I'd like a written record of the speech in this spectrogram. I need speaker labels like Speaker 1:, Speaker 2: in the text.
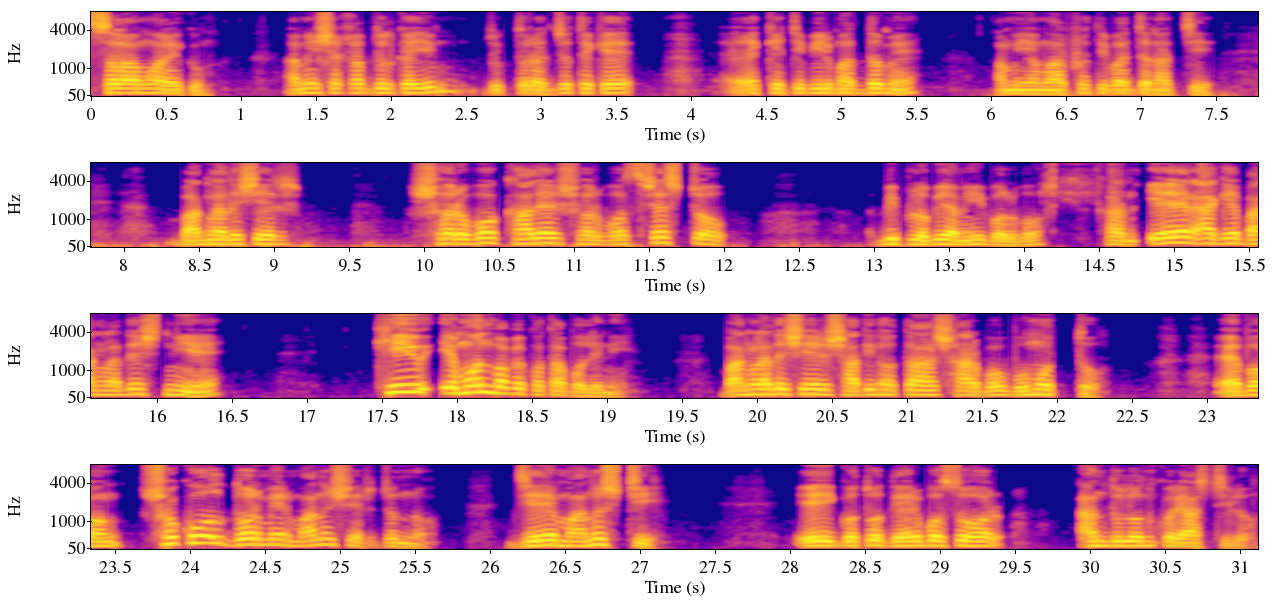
Speaker 1: আসসালামু আলাইকুম। আমি শেখ আব্দুল কাইম, যুক্তরাজ্য থেকে একে টিভির মাধ্যমে আমি আমার প্রতিবাদ জানাচ্ছি। বাংলাদেশের সর্বকালের সর্বশ্রেষ্ঠ বিপ্লবী আমি বলব। কারণ এর আগে বাংলাদেশ নিয়ে কেউ এমনভাবে কথা বলেনি। বাংলাদেশের স্বাধীনতা, সার্বভৌমত্ব এবং সকল ধর্মের মানুষের জন্য যে মানুষটি এই গত দেড় বছর আন্দোলন করে আসছিল।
